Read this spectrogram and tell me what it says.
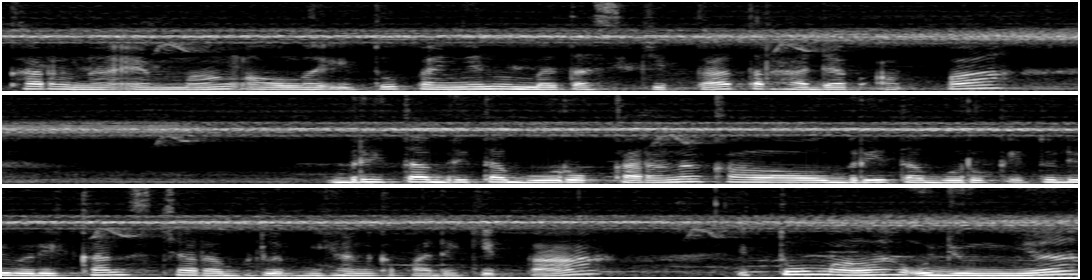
Karena emang Allah itu pengen membatasi kita terhadap apa? Berita-berita buruk. Karena kalau berita buruk itu diberikan secara berlebihan kepada kita itu malah ujungnya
